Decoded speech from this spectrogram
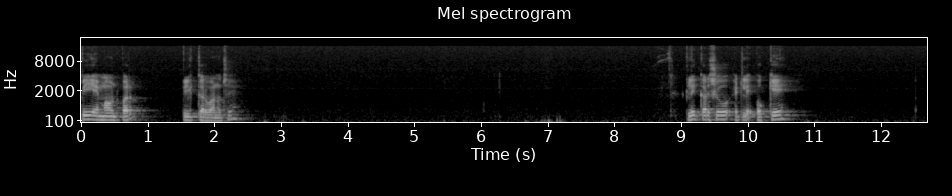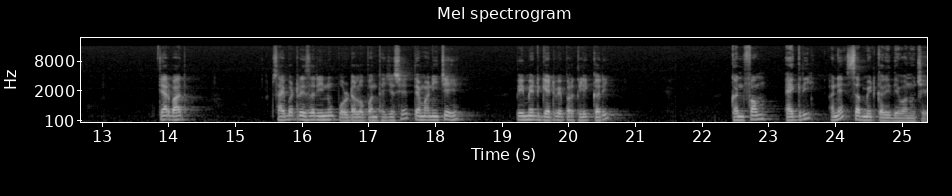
પે એમાઉન્ટ પર ક્લિક કરવાનું છે. ક્લિક કરશો એટલે ઓકે ત્યારબાદ સાયબર ટ્રેઝરીનું પોર્ટલ ઓપન થઈ જશે. તેમાં નીચે પેમેન્ટ ગેટવે પર ક્લિક કરી. કન્ફર્મ એગ્રી અને સબમિટ કરી દેવાનું છે.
